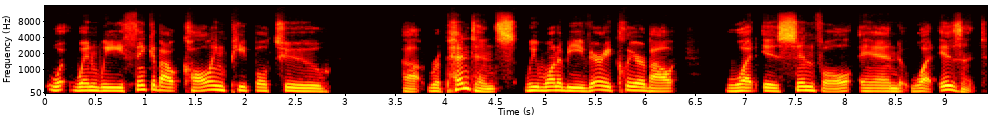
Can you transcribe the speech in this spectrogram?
w- when we think about calling people to uh, repentance, we want to be very clear about what is sinful and what isn't.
